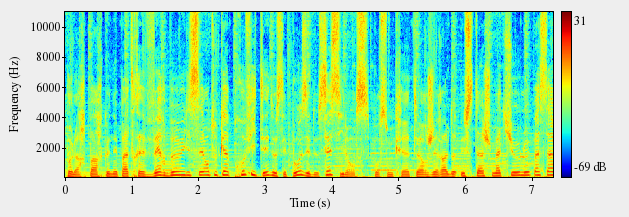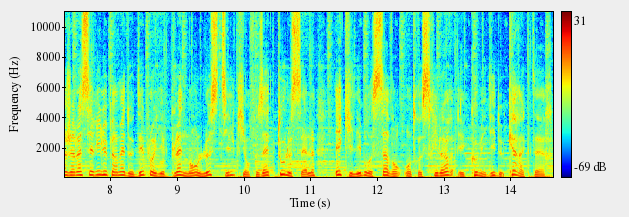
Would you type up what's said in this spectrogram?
Polar Park n'est pas très verbeux, il sait en tout cas profiter de ses pauses et de ses silences. Pour son créateur Gérald Eustache Mathieu, le passage à la série lui permet de déployer pleinement le style qui en faisait tout le sel, équilibre savant entre thriller et comédie de caractère.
